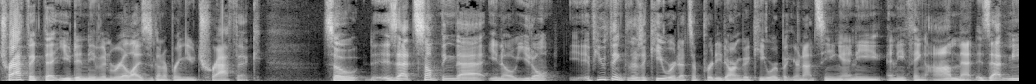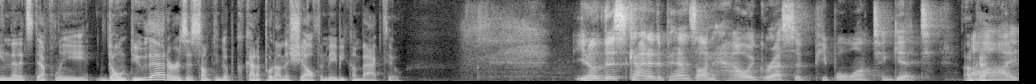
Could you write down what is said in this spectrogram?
traffic that you didn't even realize is going to bring you traffic. So is that something that you know you don't? If you think there's a keyword that's a pretty darn good keyword, but you're not seeing any anything on that, does that mean that it's definitely don't do that, or is it something to kind of put on the shelf and maybe come back to? You know, this kind of depends on how aggressive people want to get. Okay. Uh,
